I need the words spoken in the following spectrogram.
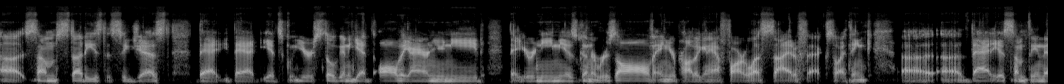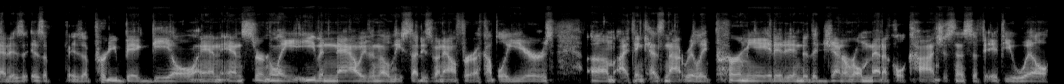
uh, some studies that suggest that that it's you're still going to get all the iron you need, that your anemia is going to resolve, and you're probably going to have far less side effects. So I think uh, uh, that is something that is is a is a pretty big deal, and and certainly even now, even though these studies have been out for a couple of years, um, I think has not really permeated into the general medical consciousness, if, if you will.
